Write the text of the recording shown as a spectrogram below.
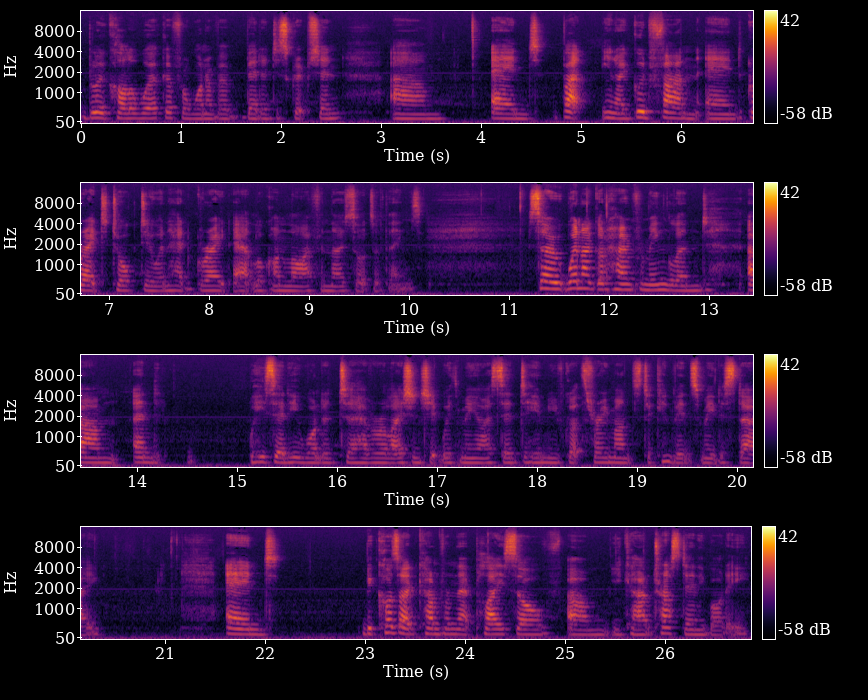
blue collar worker for want of a better description. Um, and but you know good fun and great to talk to and had great outlook on life and those sorts of things so when i got home from england um, and he said he wanted to have a relationship with me i said to him you've got three months to convince me to stay And because I'd come from that place of um, you can't trust anybody,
